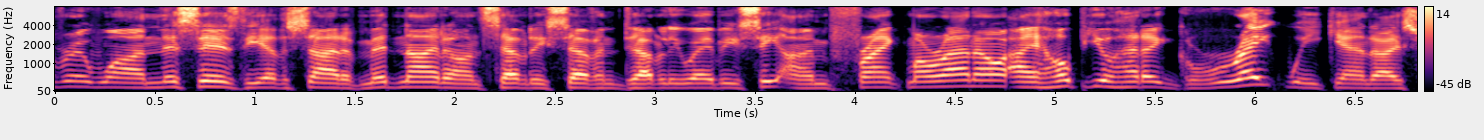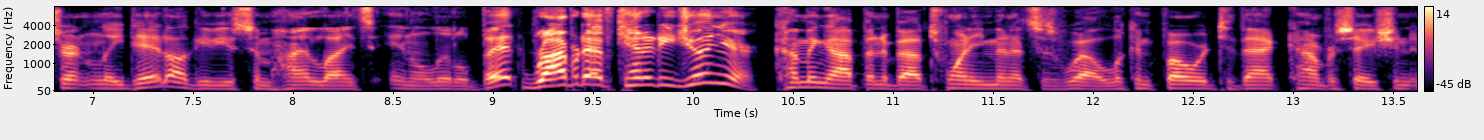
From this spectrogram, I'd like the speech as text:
everyone. This is The Other Side of Midnight on 77 WABC. I'm Frank Morano. I hope you had a great weekend. I certainly did. I'll give you some highlights in a little bit. Robert F. Kennedy Jr. coming up in about 20 minutes as well. Looking forward to that conversation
